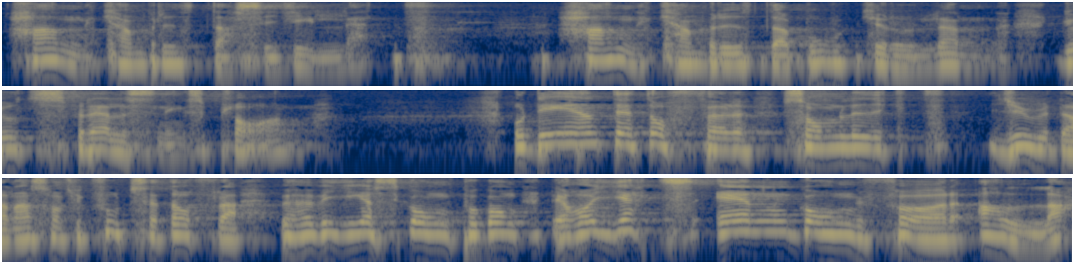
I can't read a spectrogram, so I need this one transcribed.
Han kan bryta sigillet. Han kan bryta bokrullen, Guds frälsningsplan. Och det är inte ett offer som likt judarna som fick fortsätta offra behöver ges gång på gång. Det har getts en gång för alla.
